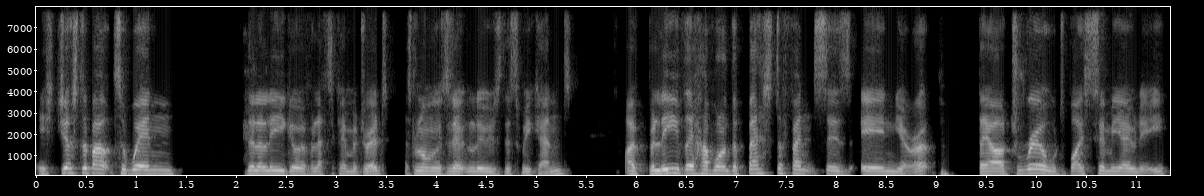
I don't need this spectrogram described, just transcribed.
is just about to win the La Liga with Atletico Madrid, as long as they don't lose this weekend. I believe they have one of the best defenses in Europe. They are drilled by Simeone.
